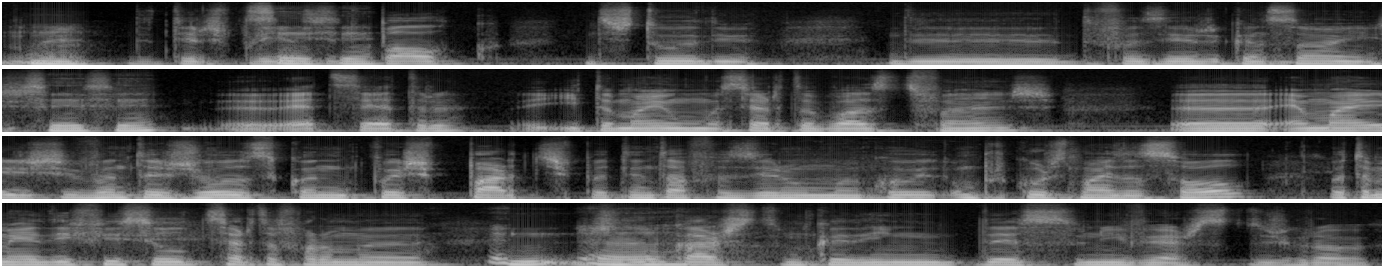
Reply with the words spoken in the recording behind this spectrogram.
é? uhum. de ter experiência sim, sim. de palco, de estúdio, de, de fazer canções, sim, sim. Uh, etc. E também uma certa base de fãs. Uh, é mais vantajoso quando depois partes para tentar fazer uma um percurso mais a solo? Ou também é difícil, de certa forma, deslocar-te um bocadinho desse universo dos Grog?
